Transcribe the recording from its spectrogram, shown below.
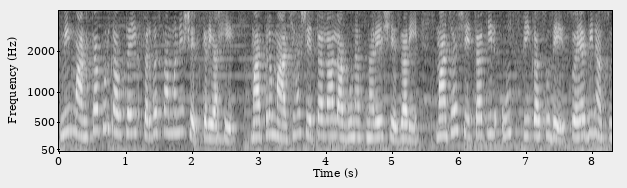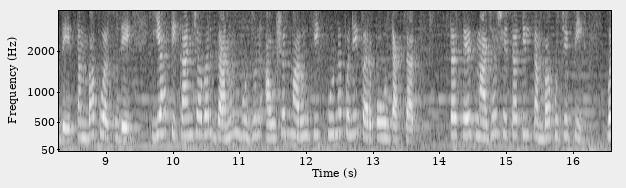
मी मानकापूर गावचा एक सर्वसामान्य शेतकरी आहे. मात्र माझ्या शेताला लागून असणारे शेजारी माझ्या शेतातील ऊस पीक असू दे सोयाबीन असू दे तंबाखू असू दे या पिकांच्यावर जाणून बुजून औषध मारून पीक पूर्णपणे करपवून टाकतात. तसेच माझ्या शेतातील तंबाखूचे पीक व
